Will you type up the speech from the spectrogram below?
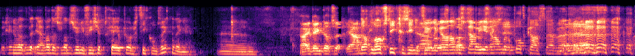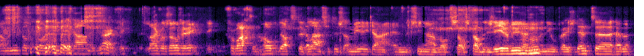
beginnen. Wat, ja, wat, is, wat is jullie visie op de geopolitieke ontwikkelingen? Ehm, Nou, ik denk dat we, ja, dat logistiek gezien Ja, natuurlijk, want anders gaan we hier een gezien. andere podcast hebben. Laten we niet wat politiek ingaan. Nee. Ik, laat ik wel zo zeggen, ik, ik verwacht en hoop dat de relatie tussen Amerika en China wat zal stabiliseren nu, Mhm. we een nieuwe president eh, hebben.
